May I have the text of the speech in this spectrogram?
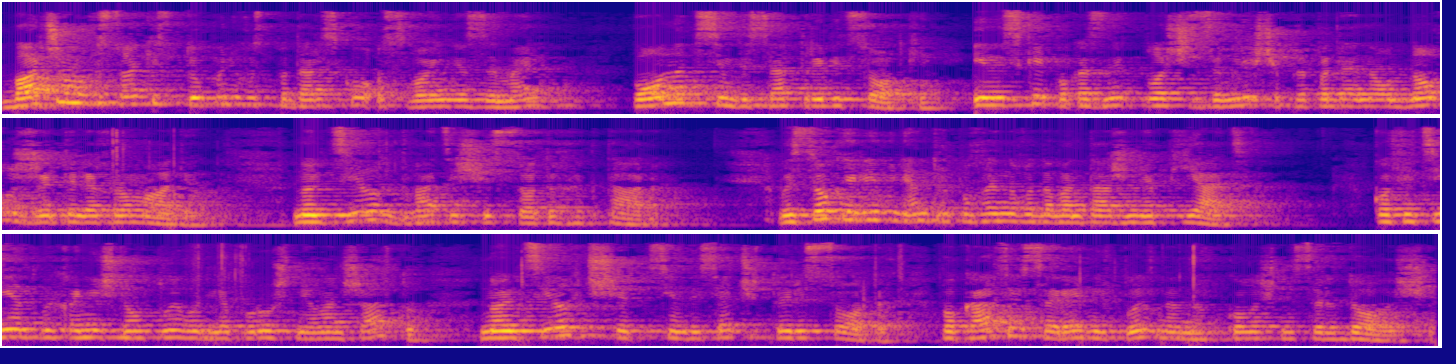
Бачимо високий ступень господарського освоєння земель понад 73% і низький показник площі землі, що припадає на одного жителя громади 0,26 гектара. Високий рівень антропогенного навантаження 5. Коефіцієнт механічного впливу для порушення ландшафту 0,74 показує середній вплив на навколишнє середовище.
